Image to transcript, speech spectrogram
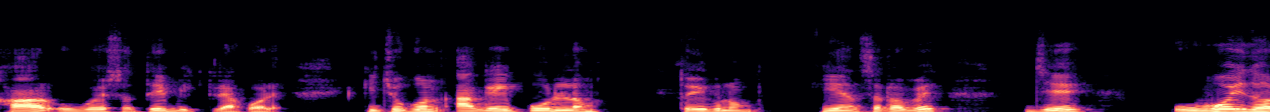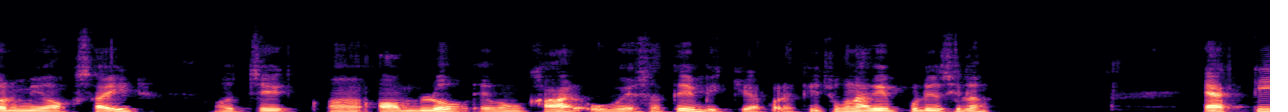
ক্ষার উভয়ের সাথে বিক্রিয়া করে। কিছুক্ষণ আগেই পড়লাম, তো এগুলো কি অ্যান্সার হবে? যে উভয় ধর্মী অক্সাইড হচ্ছে অম্ল এবং ক্ষার উভয়ের সাথে বিক্রিয়া করে। কিছুক্ষণ আগেই পড়েছিলাম একটি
